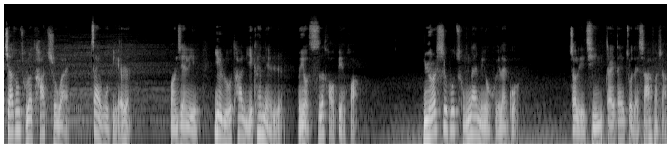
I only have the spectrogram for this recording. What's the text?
家中除了她之外，再无别人。房间里一如她离开那日，没有丝毫变化。女儿似乎从来没有回来过。赵立清呆呆坐在沙发上，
